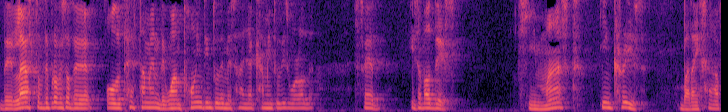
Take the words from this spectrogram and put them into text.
the last of the prophets of the Old Testament, the one pointing to the Messiah coming to this world, said, It's about this. He must increase, but I have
